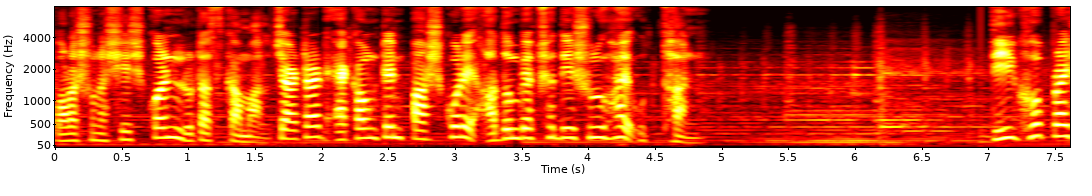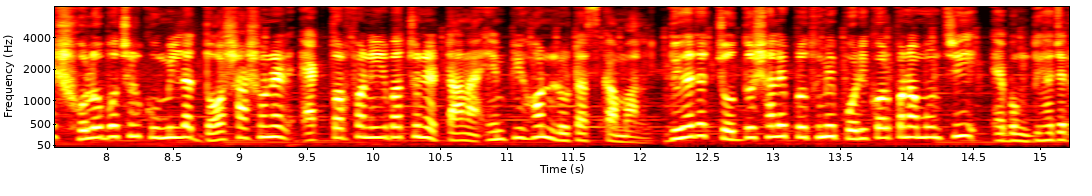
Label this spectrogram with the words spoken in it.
পড়াশোনা শেষ করেন লোটাস কামাল। চার্টার্ড অ্যাকাউন্টেন্ট পাশ করে আদম ব্যবসা দিয়ে শুরু হয় উত্থান। দীর্ঘ প্রায় ষোলো বছর কুমিল্লা দশ আসনের একতরফা নির্বাচনের টানা এমপি হন লোটাস কামাল। দুই হাজার চোদ্দ সালে প্রথমে পরিকল্পনা মন্ত্রী এবং দুই হাজার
